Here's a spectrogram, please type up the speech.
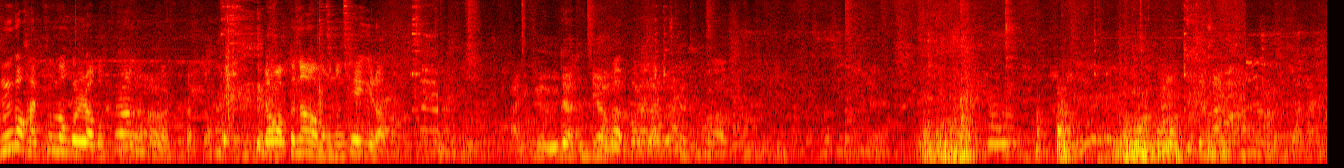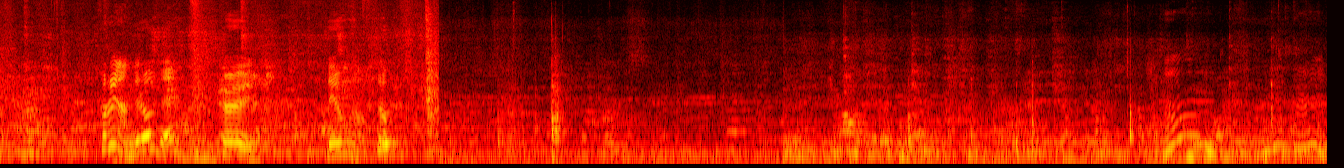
이거 같이 먹으려고 플라는 거 시켰어. 너가 그나마 먹는 케이크라서. 아니 그 의자 준비하고 소리는 안 들어도 돼. 별 내용은 없어. 음.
